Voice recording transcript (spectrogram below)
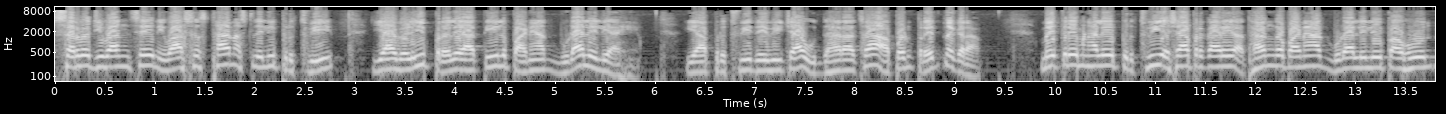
सर्व जीवांचे निवासस्थान असलेली पृथ्वी यावेळी प्रलयातील पाण्यात बुडालेली आहे. या पृथ्वी देवीच्या उद्धाराचा आपण प्रयत्न करा. मैत्रे म्हणाले पृथ्वी अशा प्रकारे अथांग पाण्यात बुडालेली पाहून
